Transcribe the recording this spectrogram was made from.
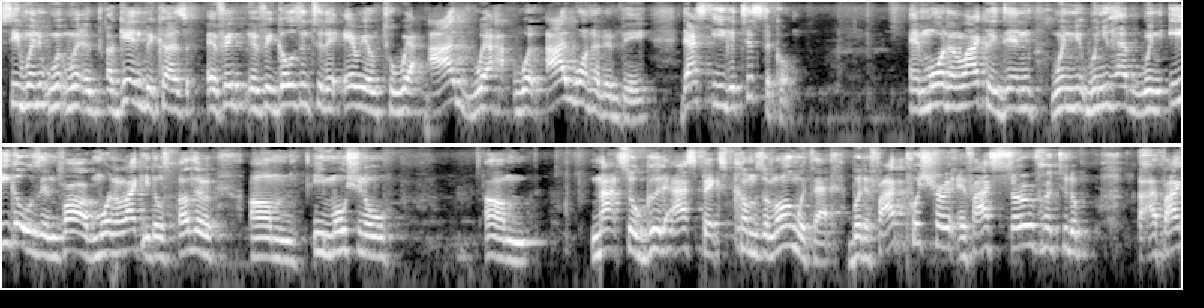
See, when, when, when, again, because if it if it goes into the area to where I where what I want her to be, that's egotistical and more than likely then when you when you have when ego's involved more than likely those other um, emotional um, not so good aspects comes along with that. But if i push her if i serve her to the if i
